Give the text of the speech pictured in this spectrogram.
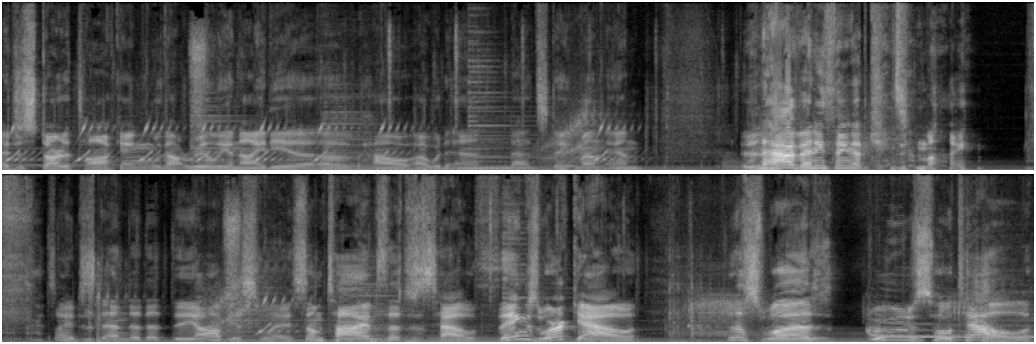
I just started talking without really an idea of how I would end that statement, and I didn't have anything that came to mind. so I just ended it the obvious way. Sometimes that's just how things work out. This was Boo's Hotel.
